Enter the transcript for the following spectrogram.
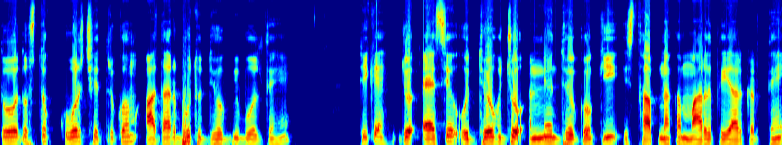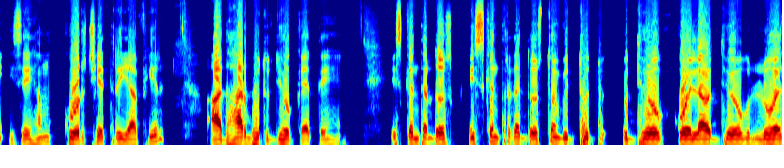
तो दोस्तों, कोर क्षेत्र को हम आधारभूत उद्योग भी बोलते हैं, ठीक है? जो ऐसे उद्योग, जो अन्य उद्योगों की स्थापना का मार्ग तैयार करते हैं, इसे हम कोर क्षेत्र या फिर आधारभूत उद्योग कहते हैं। इसके अंतर दोस्त, इसके अंतर्गत दोस्तों, विद्युत उद्योग, कोयला उद्योग लोह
